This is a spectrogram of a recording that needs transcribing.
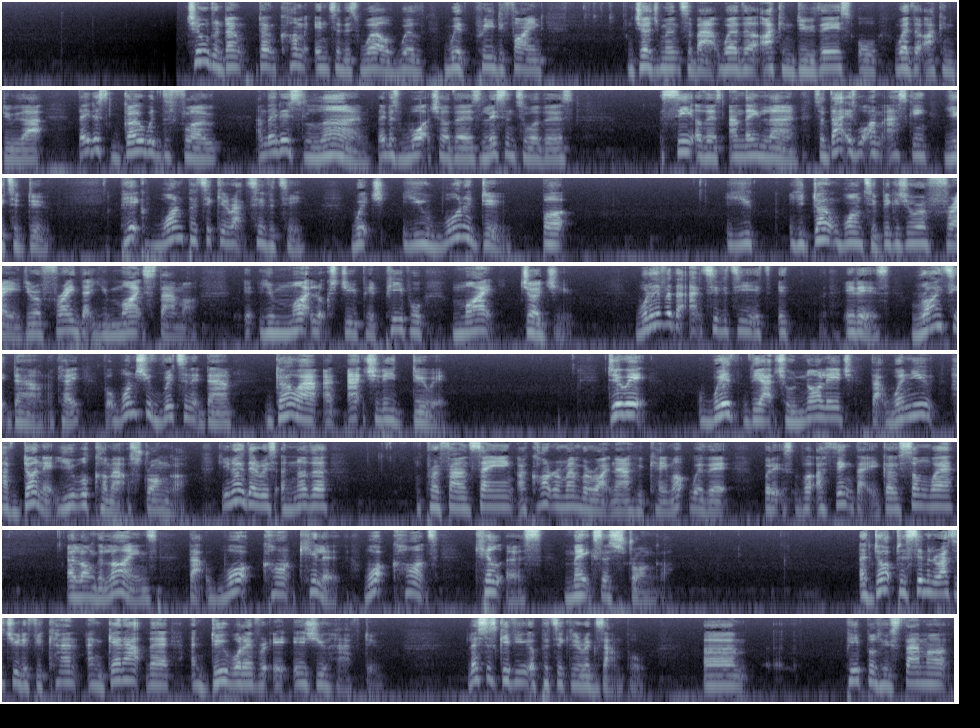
children don't don't come into this world with with predefined judgments about whether I can do this or whether I can do that. They just go with the flow and they just learn. They just watch others, listen to others, see others and they learn. So that is what I'm asking you to do. Pick one particular activity which you want to do, but you you don't want to because you're afraid. You're afraid that you might stammer, you might look stupid, people might judge you. Whatever the activity it, it, it is, write it down, okay? But once you've written it down, go out and actually do it. Do it with the actual knowledge that when you have done it, you will come out stronger. You know, there is another profound saying. I can't remember right now who came up with it, but it's but I think that it goes somewhere along the lines that what can't kill it, what can't kill us makes us stronger. Adopt a similar attitude if you can and get out there and do whatever it is you have to. Let's just give you a particular example. Um, people who stammer,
